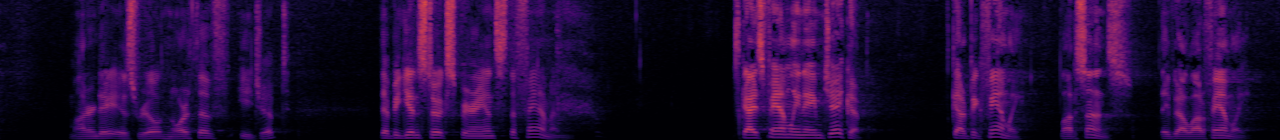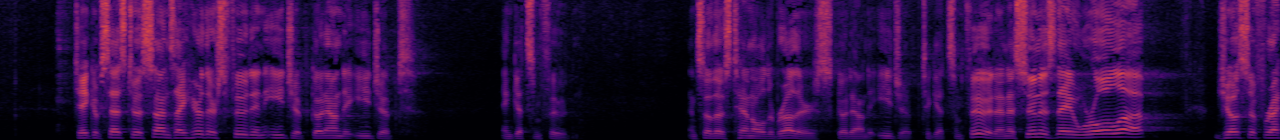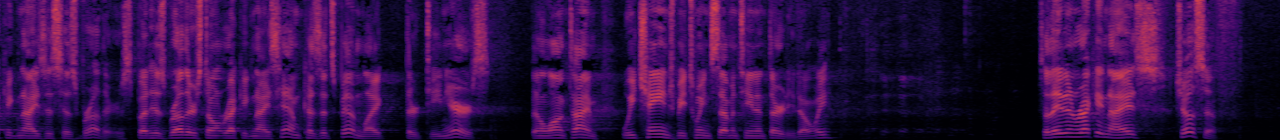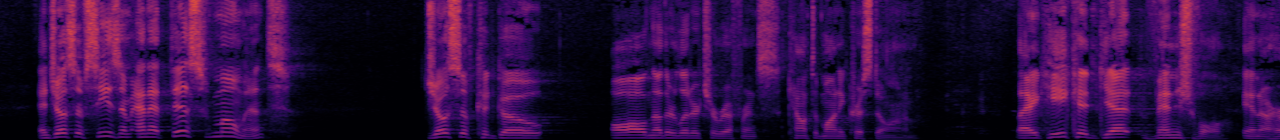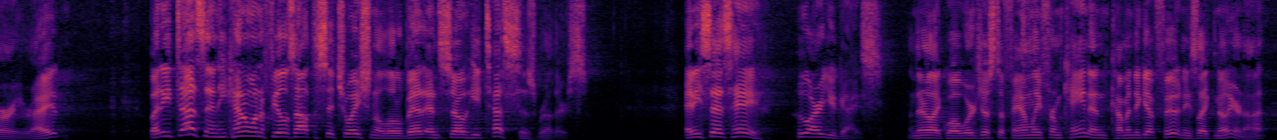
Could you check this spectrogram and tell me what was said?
modern day Israel, north of Egypt, that begins to experience the famine. This guy's family named Jacob. He's got a big family, a lot of sons. They've got a lot of family. Jacob says to his sons, I hear there's food in Egypt. Go down to Egypt and get some food. And so those 10 older brothers go down to Egypt to get some food. And as soon as they roll up, Joseph recognizes his brothers, but his brothers don't recognize him because it's been like 13 years. Been a long time. We change between 17 and 30, don't we? So they didn't recognize Joseph. And Joseph sees him, and at this moment, Joseph could go all another literature reference, Count of Monte Cristo on him. Like he could get vengeful in a hurry, right? But he doesn't. He kind of want to feels out the situation a little bit, and so he tests his brothers. And he says, Hey, who are you guys? And they're like, Well, we're just a family from Canaan coming to get food. And he's like, No, you're not.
